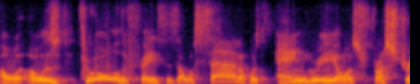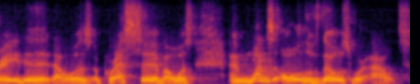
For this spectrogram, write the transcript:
I was i was through all the phases. I was sad i was angry i was frustrated i was aggressive i was and once all of those were out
